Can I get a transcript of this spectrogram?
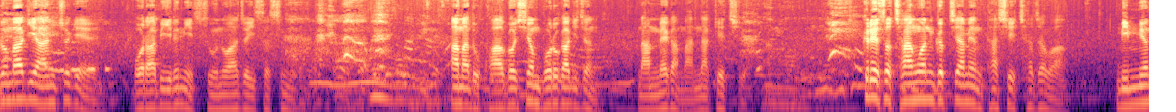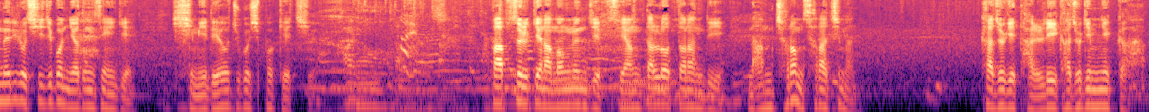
그 두루마기 안쪽에 오라비 이름이 수놓아져 있었습니다. 아마도 과거 시험 보러 가기 전 남매가 만났겠지요. 그래서 장원 급제하면 다시 찾아와 민며느리로 시집온 여동생에게 힘이 되어주고 싶었겠지요. 밥술 깨나 먹는 집 수양딸로 떠난 뒤 남처럼 살았지만 가족이 달리 가족입니까?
